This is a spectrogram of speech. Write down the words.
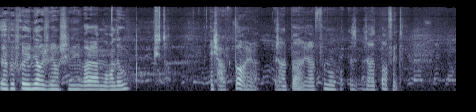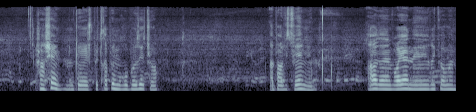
À peu près une heure, je vais enchaîner. Voilà mon rendez-vous. Putain. Et j'arrête pas. J'arrête pas. J'arrête pas, pas en fait. J'enchaîne. Donc euh, je peux très peu me reposer, tu vois. À part vite fait, mais. Ah, Daniel Bryan et Rick Owen.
